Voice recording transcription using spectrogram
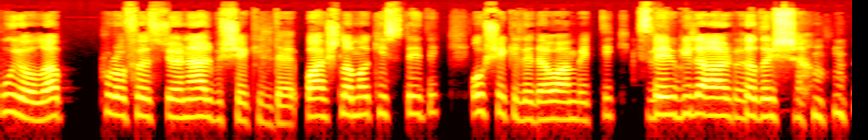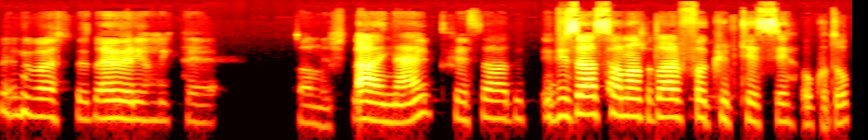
bu yola profesyonel bir şekilde başlamak istedik. O şekilde devam ettik. Sevgili arkadaşım. Üniversitede Evet. birlikte tanıştık. Aynen. Tesadüf. Güzel Sanatlar Fakültesi okuduk.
